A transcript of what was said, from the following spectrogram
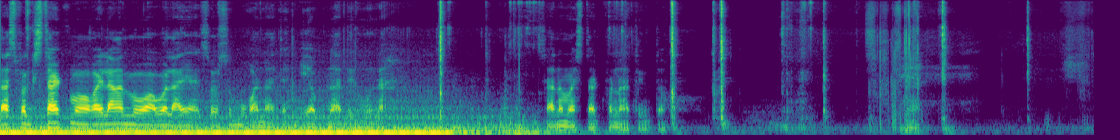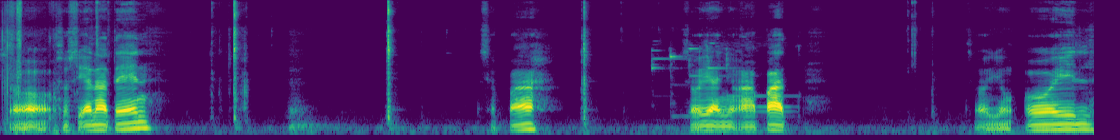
Tapos pag start mo kailangan mawawala yan. So subukan natin. I-off natin muna. Sana ma-start pa natin to. So, susian natin. Isa pa. So, yan yung apat. So, yung oil,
